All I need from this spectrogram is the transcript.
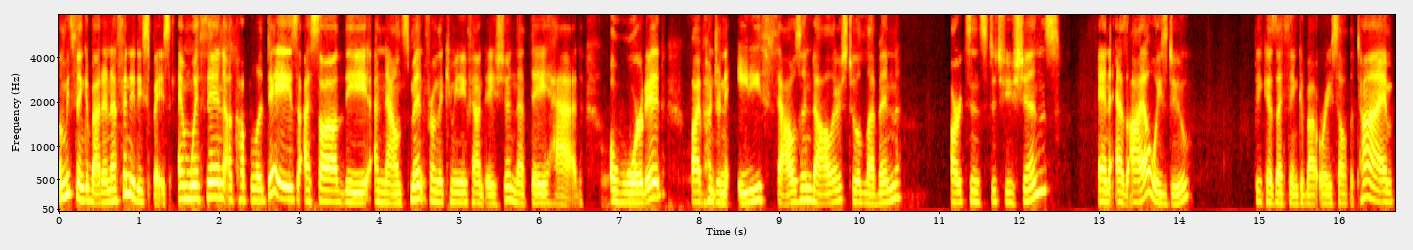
let me think about an affinity space. And within a couple of days, I saw the announcement from the Community Foundation that they had awarded $580,000 to 11 arts institutions. And as I always do, because I think about race all the time,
